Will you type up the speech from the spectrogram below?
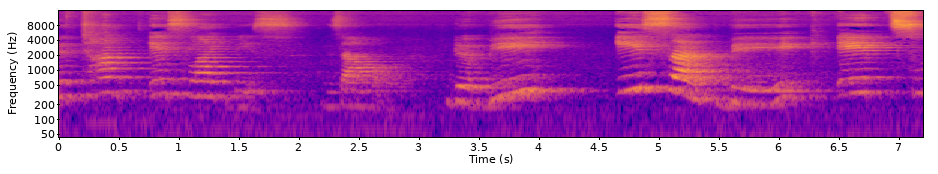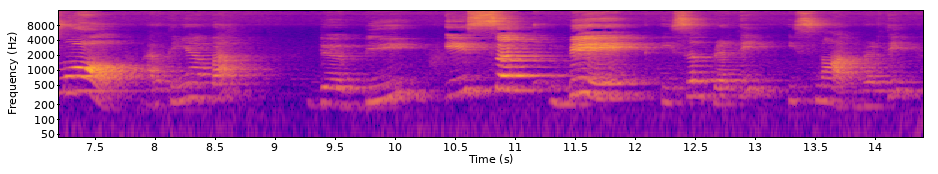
The chant is like this. Example. The bee isn't big, it's small. Artinya apa? The bee isn't big. Isn't berarti is not. Berarti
